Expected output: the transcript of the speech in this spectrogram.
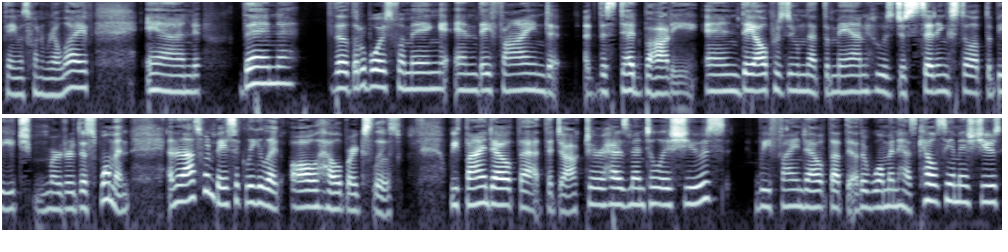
famous one in real life. And then the little boy swimming and they find this dead body and they all presume that the man who is just sitting still at the beach murdered this woman and then that's when basically like all hell breaks loose we find out that the doctor has mental issues we find out that the other woman has calcium issues.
